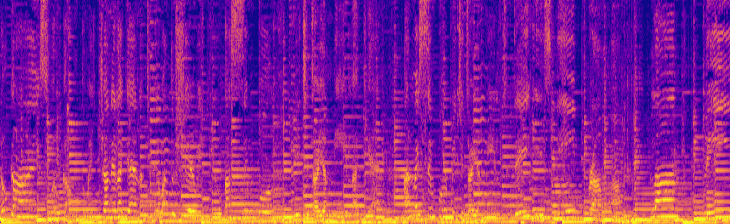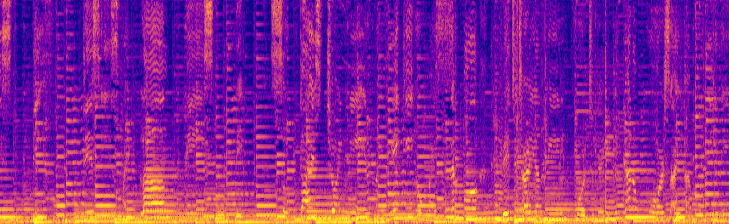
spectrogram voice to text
Hello guys, welcome to my channel again and today I want to share with you a simple vegetarian meal again. And my simple vegetarian meal today is made from a plant-based beef. This is my plant-based beef. So guys, join me in my making of my simple vegetarian meal for today. And of course, I have to eat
